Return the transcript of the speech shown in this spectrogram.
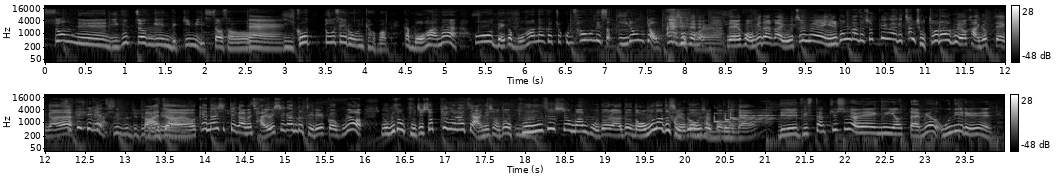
수 없는 이국적인 느낌이 있어서 네. 이것도 새로운 경험. 그러니까 뭐 하나, 어 내가 뭐 하나가 조금 서운해서 이런 게 없으실 거예요. 네, 거기다가 요즘에 일본 가서 쇼핑하기 참 좋더라고요, 가격대가. 쇼핑 때문에 가시는 분들도. 맞아요. Canal City 가면 자유 시간도 드릴 거고요. 여기서 굳이 쇼핑을 하지 않으셔도 분수쇼만 보더라도 너무나도 즐거우실 감동. 겁니다. 늘 비슷한 큐슈 여행이었다면 오늘은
